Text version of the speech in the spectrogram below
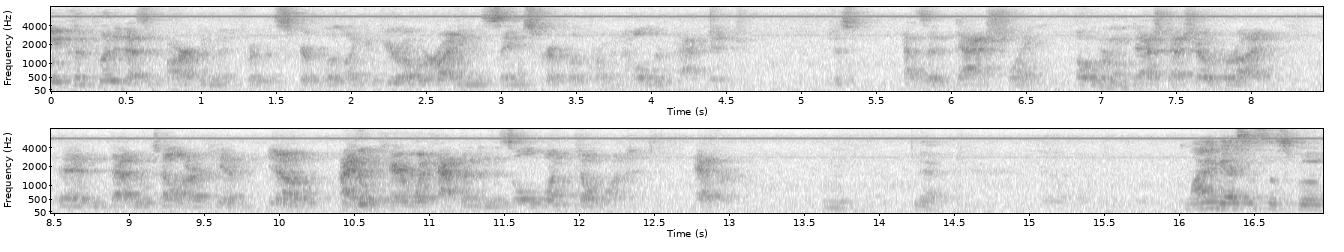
you could put it as an argument for the scriptlet, like if you're overriding the same scriptlet from an older package, just as a dash like over Mhm. dash dash override, then that would tell RPM, you know, I don't care what happened in this old one, don't run it ever. Mm. Yeah. My guess is this will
